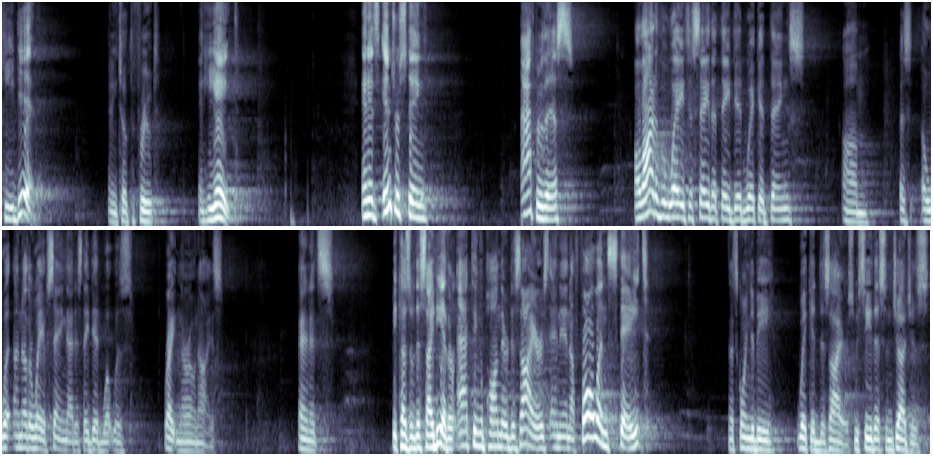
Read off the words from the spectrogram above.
he did. And he took the fruit and he ate. And it's interesting after this, a lot of the way to say that they did wicked things, um, another way of saying that is they did what was right in their own eyes. And it's because of this idea. They're acting upon their desires, and in a fallen state, that's going to be wicked desires. We see this in Judges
